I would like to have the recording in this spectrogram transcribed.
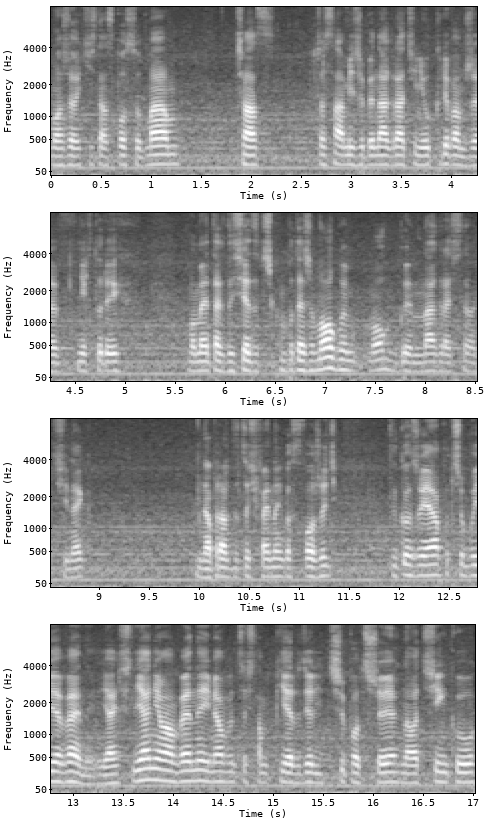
może w jakiś tam sposób mam czas czasami, żeby nagrać i nie ukrywam, że w niektórych momentach, gdy siedzę przy komputerze, mógłbym, mógłbym nagrać ten odcinek naprawdę coś fajnego stworzyć, tylko że ja potrzebuję weny. Ja, jeśli ja nie mam weny i miałbym coś tam pierdzielić 3 po 3 na odcinku,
